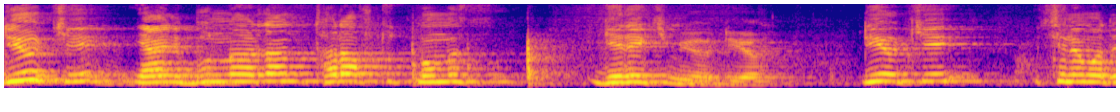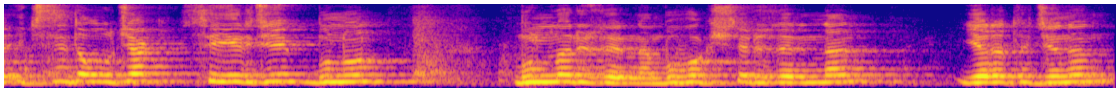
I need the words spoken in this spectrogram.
Diyor ki yani bunlardan taraf tutmamız gerekmiyor diyor. Diyor ki sinemada ikisi de olacak. Seyirci bunun bunlar üzerinden, bu bakışlar üzerinden yaratıcının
